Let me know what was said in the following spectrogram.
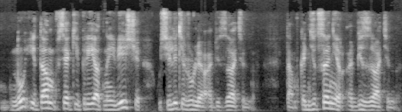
ну и там всякие приятные вещи, усилитель руля обязательно, там кондиционер обязательно.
